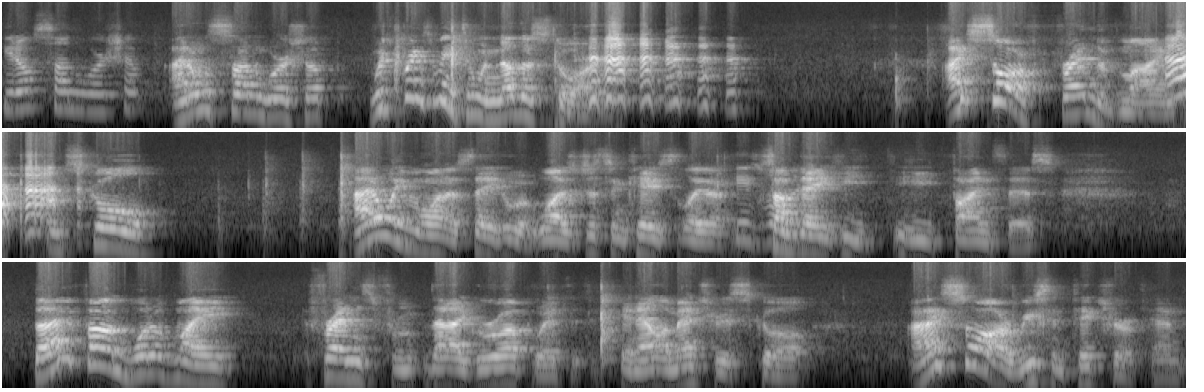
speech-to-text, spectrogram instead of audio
You don't sun worship. I don't sun worship. Which brings me to another story. I saw a friend of mine from school. I don't even want to say who it was, just in case later He's someday he he finds this. But I found one of my friends from that I grew up with in elementary school. I saw a recent picture of him.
